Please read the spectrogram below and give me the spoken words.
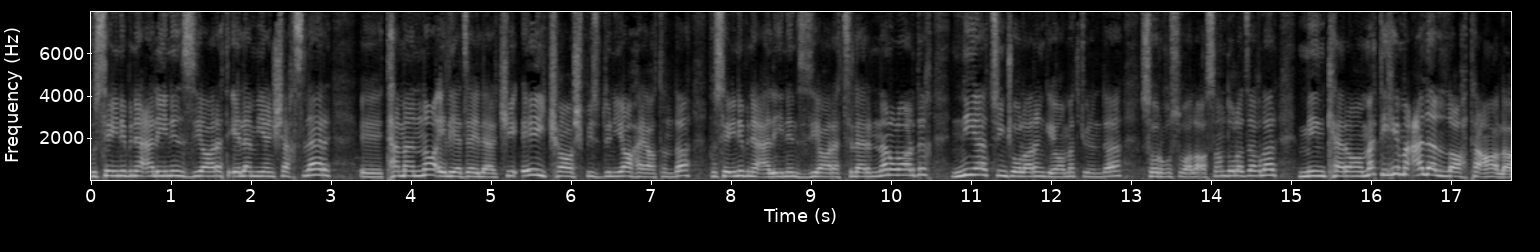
Hüseyn ibn Əlinin ziyarət eləməyən şəxslər e, təmənna eləyəcəklər ki, ey kaş biz dünya həyatında Hüseyn ibn Əlinin ziyarətçilərindən olardıq. Niyə? Çünki onların qiyamət günündə sorğu-sualı asan olacaqlar. Min kəramətihim aləllah Taala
